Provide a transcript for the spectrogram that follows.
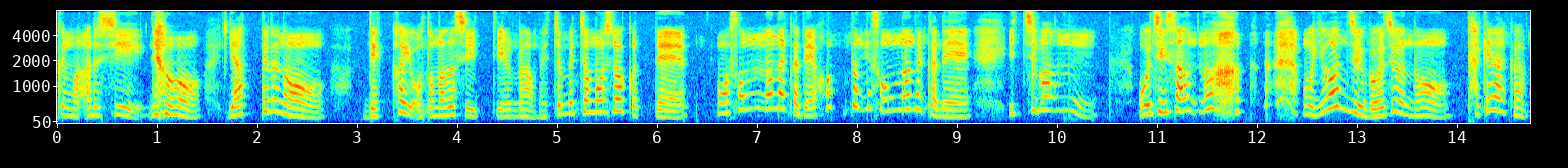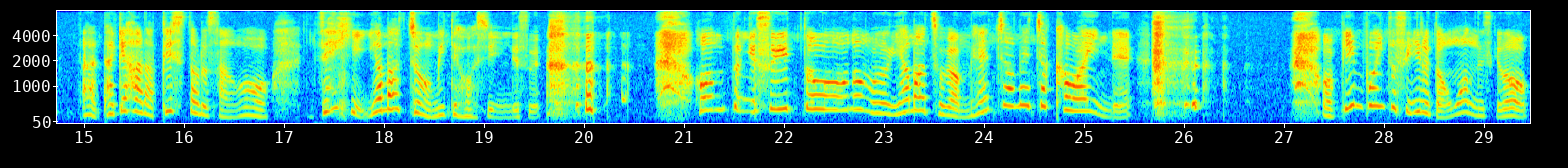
クもあるしでもやってるのでっかい大人だしっていうのがめちゃめちゃ面白くってもうそんな中で本当にそんな中で一番おじさんのもう4050の竹中あ竹原ピストルさんをぜひ山町を見てほしいんです 本当に水筒を飲む山町がめちゃめちゃ可愛いんで もうピンポイントすぎるとは思うんですけど、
